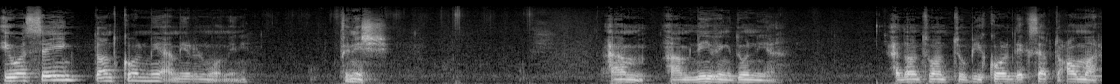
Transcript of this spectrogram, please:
he was saying, Don't call me Amir al Mu'minin. Finish. I'm, I'm leaving dunya. I don't want to be called except Omar.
